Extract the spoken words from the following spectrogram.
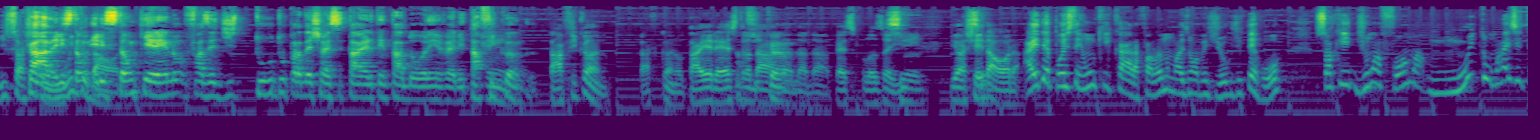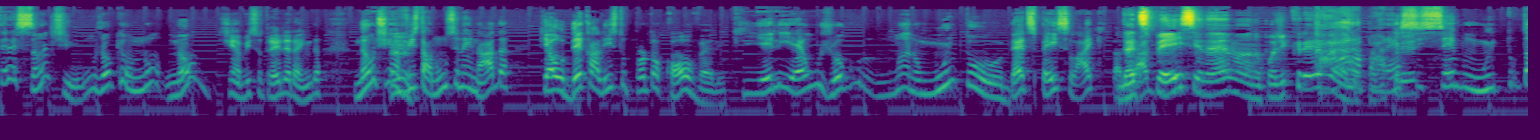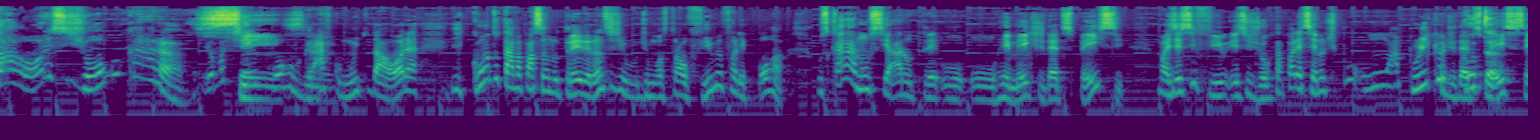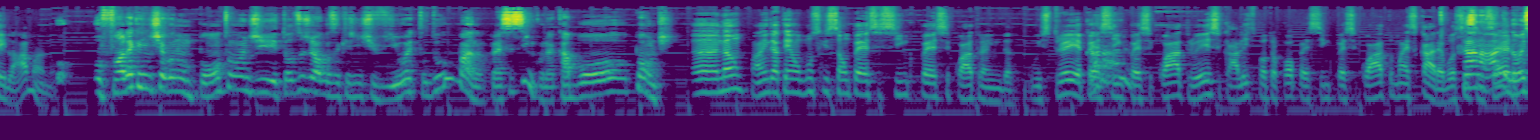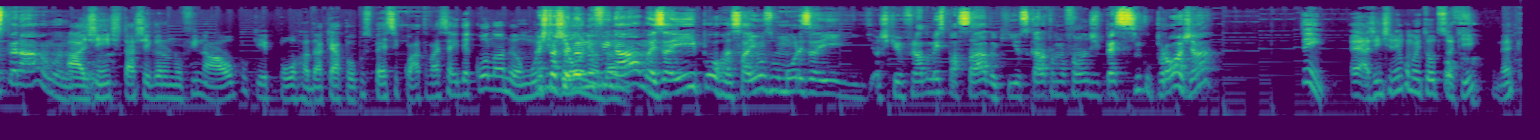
Isso achei Cara, eles muito estão querendo fazer de tudo pra deixar esse tire tentador, hein, velho? E tá Sim. ficando. Tá ficando. Tá ficando. O tire extra Tá da, da, da PS Plus aí. Sim. E eu achei Sim. da hora. Aí depois tem um que, cara, falando mais uma vez de jogo de terror, só que de uma forma muito mais interessante. Um jogo que eu não, não tinha visto o trailer ainda, não tinha Hum. visto anúncio nem nada, que é o Decalisto Protocol, velho. Que ele é um jogo, mano, muito Dead Space-like, tá Dead ligado? Space, né, mano? Pode crer, Cara, velho. Pode parece crer. ser muito da hora esse jogo, cara. Eu achei, Sim, porra, o sim. gráfico muito da hora. E quando tava passando o trailer, antes de, de mostrar o filme, eu falei, porra, os caras anunciaram o, o- o remake de Dead Space, mas esse, filme, esse jogo tá parecendo, tipo, uma prequel de Dead Puta. Space, sei lá, mano. O foda é que a gente chegou num ponto onde todos os jogos que a gente viu é tudo, mano, PS5, né? Acabou ponte. Ah, não, ainda tem alguns que são PS5, PS4 ainda. O Stray é PS5, Caralho. PS4, esse Calixto Protocol PS5, PS4, mas, cara, ser Caralho, sincero, não esperava, mano. A Pô. gente tá chegando no final, porque, porra, daqui a pouco os PS4 vai sair decolando. É um A gente tá chegando no andando. final, mas aí, porra, saiu uns rumores aí, acho que no final do mês passado, que os caras estavam falando de PS5 Pro já? Sim, é, a gente nem comentou disso Porra. aqui, né?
